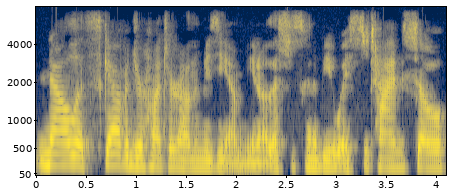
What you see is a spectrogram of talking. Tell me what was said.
Now let's scavenger hunt around the museum. You know, that's just going to be a waste of time. So,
